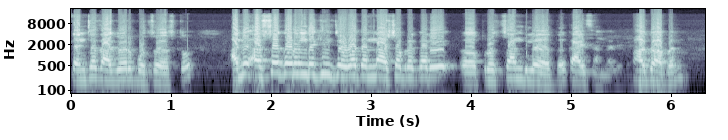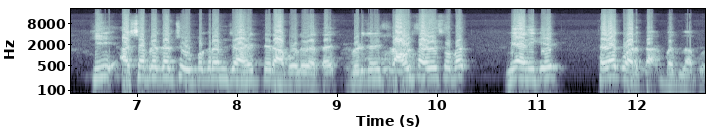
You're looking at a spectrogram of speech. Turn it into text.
त्यांच्या जागेवर पोहोचवत असतो. आणि असं करून देखील जेव्हा त्यांना अशा प्रकारे प्रोत्साहन दिलं जातं काय सांगायला पाहतो आपण की अशा प्रकारचे उपक्रम जे आहेत ते राबवले जात आहेत. व्हिडिओ राहुल साळवे सोबत मी अनिकेत ठळक वार्ता बदलापूर.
